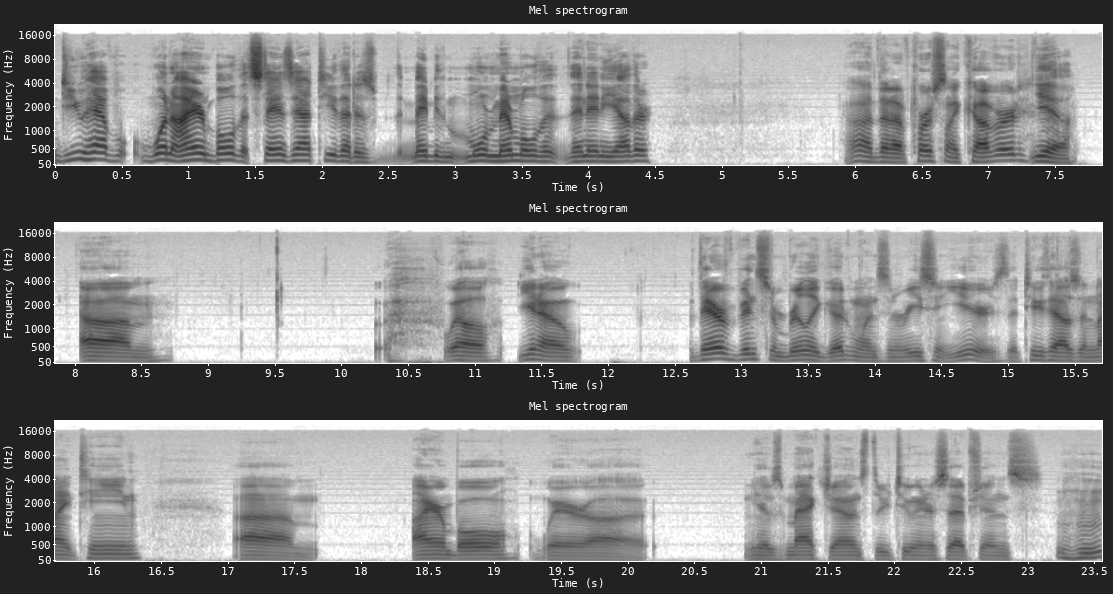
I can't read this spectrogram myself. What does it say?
Do you have one Iron Bowl that stands out to you that is maybe more memorable than, than any other? Uh, that I've personally covered. Yeah. Um, well, you know, there have been some really good ones in recent years. The 2019 um, Iron Bowl, where uh, you know, it was Mac Jones threw two interceptions, Mm-hmm.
